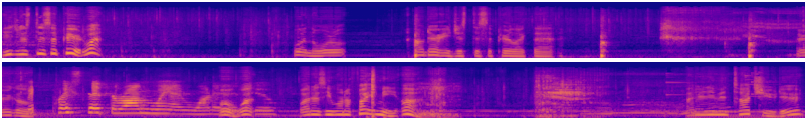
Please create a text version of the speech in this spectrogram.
He just disappeared. What? What in the world? How dare he just disappear like that? There you go. I placed it the wrong way I wanted Oh, it what? to. Why does he want to fight me? Ugh. I didn't even touch you, dude.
